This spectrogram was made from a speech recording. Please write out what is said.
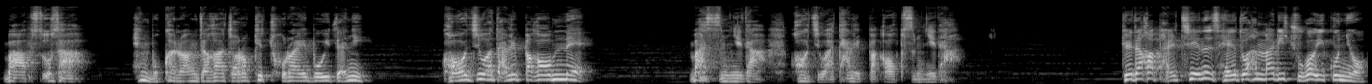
맙소사, 행복한 왕자가 저렇게 초라해 보이다니 거지와 다를 바가 없네. 맞습니다. 거지와 다를 바가 없습니다. 게다가 발치에는 새도 한 마리 죽어 있군요.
